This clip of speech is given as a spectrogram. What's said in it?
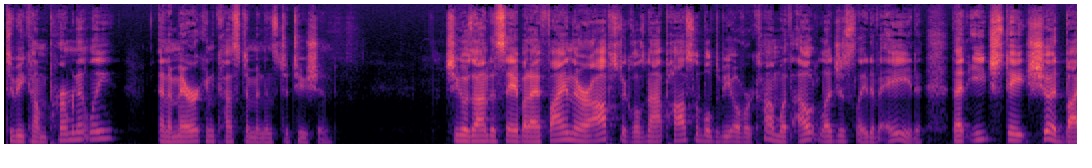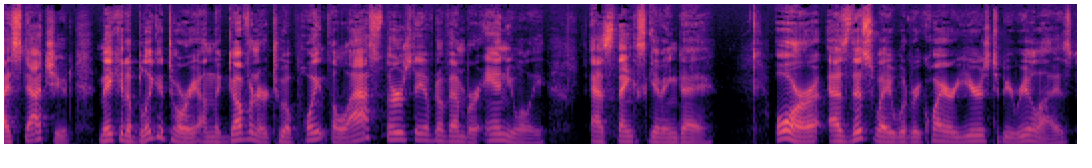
to become permanently an American custom and institution. She goes on to say, but I find there are obstacles not possible to be overcome without legislative aid, that each state should, by statute, make it obligatory on the governor to appoint the last Thursday of November annually as Thanksgiving Day. Or, as this way would require years to be realized,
